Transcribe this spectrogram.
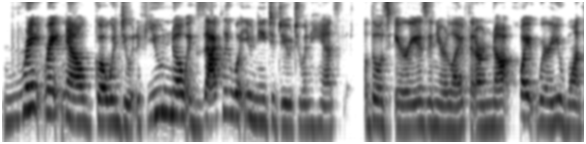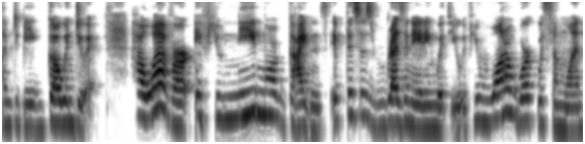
Right, right now, go and do it. If you know exactly what you need to do to enhance those areas in your life that are not quite where you want them to be, go and do it. However, if you need more guidance, if this is resonating with you, if you want to work with someone,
